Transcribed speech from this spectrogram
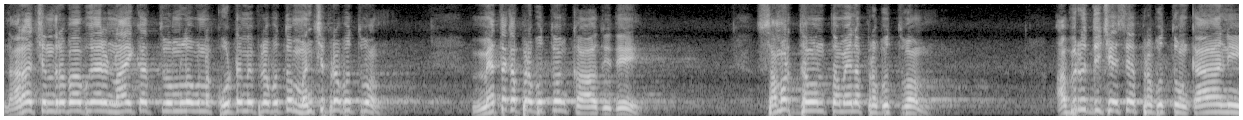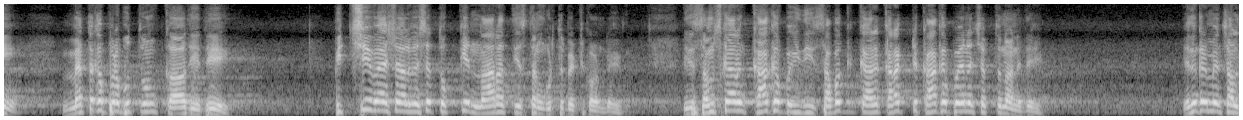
నారా చంద్రబాబు గారి నాయకత్వంలో ఉన్న కూటమి ప్రభుత్వం మంచి ప్రభుత్వం. మెతక ప్రభుత్వం కాదు ఇది. సమర్థవంతమైన ప్రభుత్వం. అభివృద్ధి చేసే ప్రభుత్వం కానీ మెతక ప్రభుత్వం కాదు ఇది. పిచ్చి వేషాలు వేసే తొక్కి నారా తీస్తాం గుర్తుపెట్టుకోండి. ఇది సంస్కారం కాకపోయి ఇది సభకి కరెక్ట్ కాకపోయినా చెప్తున్నాను ఇది. ఎందుకంటే మేము చాలా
